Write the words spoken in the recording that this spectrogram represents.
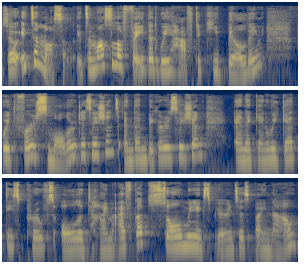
So it's a muscle. It's a muscle of faith that we have to keep building with first smaller decisions and then bigger decision. And again, we get these proofs all the time. I've got so many experiences by now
